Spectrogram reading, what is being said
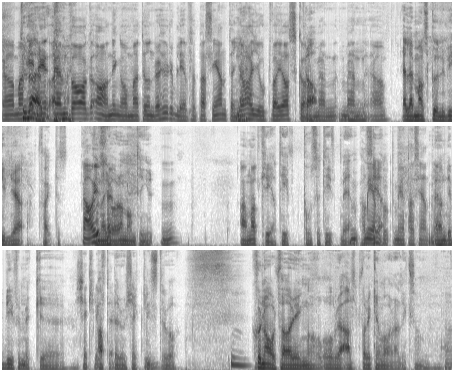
Ja, man har en, en vag aning om att undra hur det blev för patienten. Nej. Jag har gjort vad jag ska, ja. men, men mm. ja. Eller man skulle vilja faktiskt ja, kunna göra någonting mm annat kreativt positivt med en patient. Med, med patienten. Men det blir för mycket papper och checklistor och mm. journalföring och, och, allt vad det kan vara liksom. Ja.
